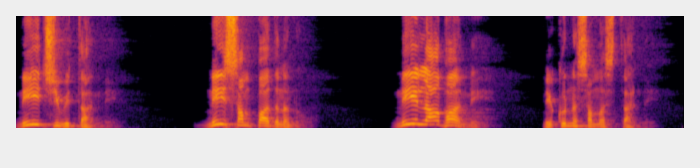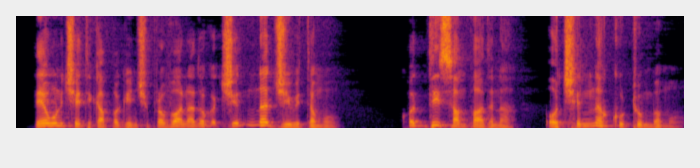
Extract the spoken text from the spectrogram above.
నీ జీవితాన్ని నీ సంపాదనను నీ లాభాన్ని నీకున్న సమస్తాన్ని దేవుని చేతికి అప్పగించి. ప్రభు నాది ఒక చిన్న జీవితము. కొద్ది సంపాదన ఓ చిన్న కుటుంబము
